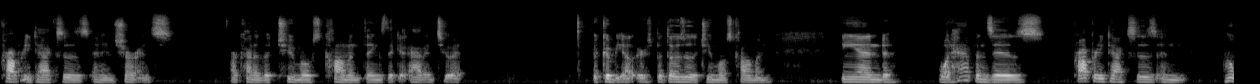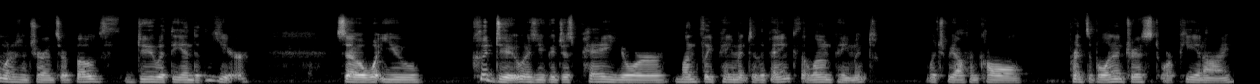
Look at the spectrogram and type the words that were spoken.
property taxes and insurance are kind of the two most common things that get added to it. There could be others, but those are the two most common. And what happens is property taxes and homeowners insurance are both due at the end of the year. So what you could do is you could just pay your monthly payment to the bank, the loan payment, which we often call principal and interest, or P&I.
